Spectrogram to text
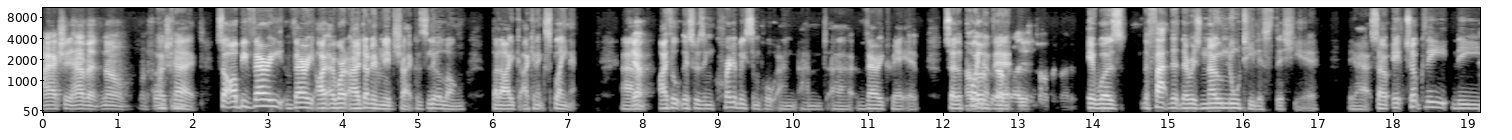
I actually haven't. No, unfortunately. Okay, so I'll be very very. I I, won't, I don't even need to show it because it's a little long, but I I can explain it. Um, Yeah. I thought this was incredibly simple and and uh, very creative. So the point of it up it while you talk about it. it was the fact that there is no naughty list this year. Yeah. So it took the the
